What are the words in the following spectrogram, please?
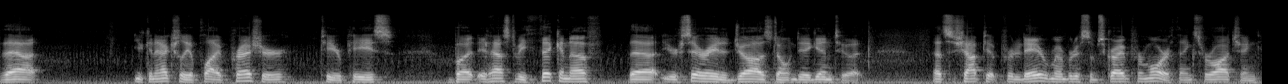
that you can actually apply pressure to your piece, but it has to be thick enough that your serrated jaws don't dig into it. That's the shop tip for today. Remember to subscribe for more. Thanks for watching.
